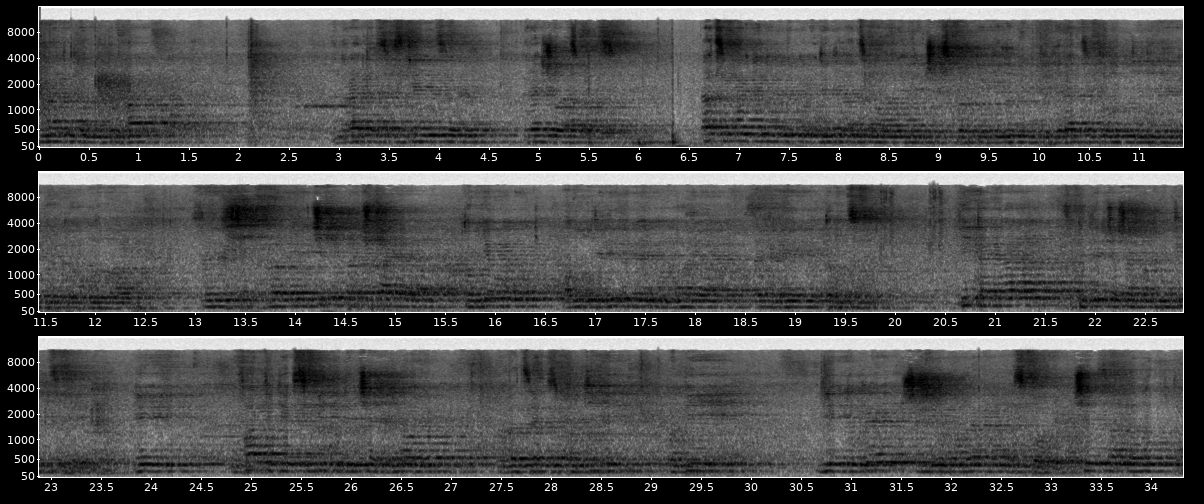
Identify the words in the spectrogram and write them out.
надо там прихвати. Onorata asistență Reșu Aspeți. Dați voi de numele Comitetului Național Olimpic și Sportiv din lumea Federației Filipinii de Republica Moldova. Să felicităm participarea turneu alundelivele în memoria Zahariei Pătrunță. Fiecare an se petrece așa cu competiție. Ei, în faptul deosebit de ce noi învățăm sportivii, Копії лівки, що не сходи. Чи саме лукта,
